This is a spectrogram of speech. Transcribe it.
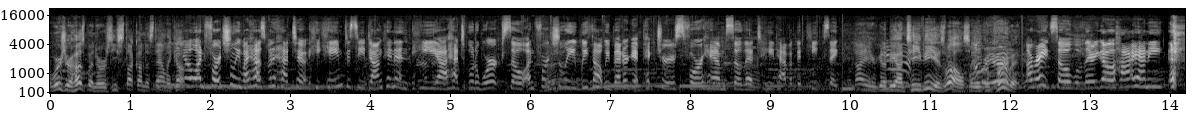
Where's your husband, or is he stuck on the Stanley Cup? No, unfortunately, my husband had to. He came to see Duncan, and he uh, had to go to work. So, unfortunately, we thought we better get pictures for him so that he'd have a good keepsake. Now you're going to be on TV as well, so you can prove it. All right, so well, there you go. Hi, honey.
